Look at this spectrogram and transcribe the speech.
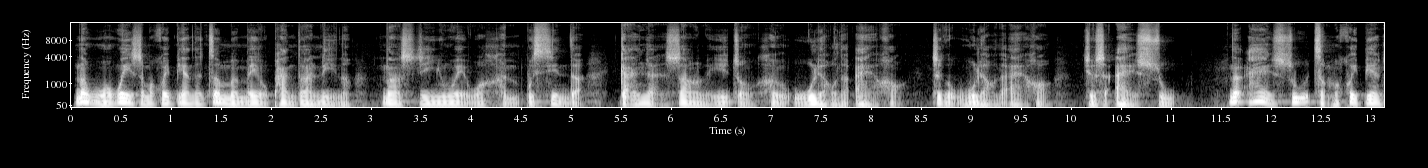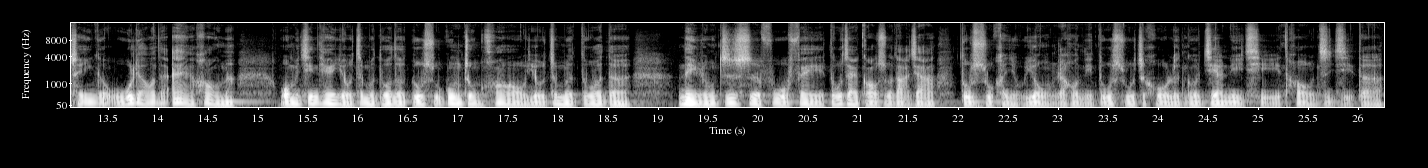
那我为什么会变得这么没有判断力呢？那是因为我很不幸的感染上了一种很无聊的爱好。这个无聊的爱好就是爱书，那爱书怎么会变成一个无聊的爱好呢？我们今天有这么多的读书公众号，有这么多的内容知识付费，都在告诉大家读书很有用，然后你读书之后能够建立起一套自己的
